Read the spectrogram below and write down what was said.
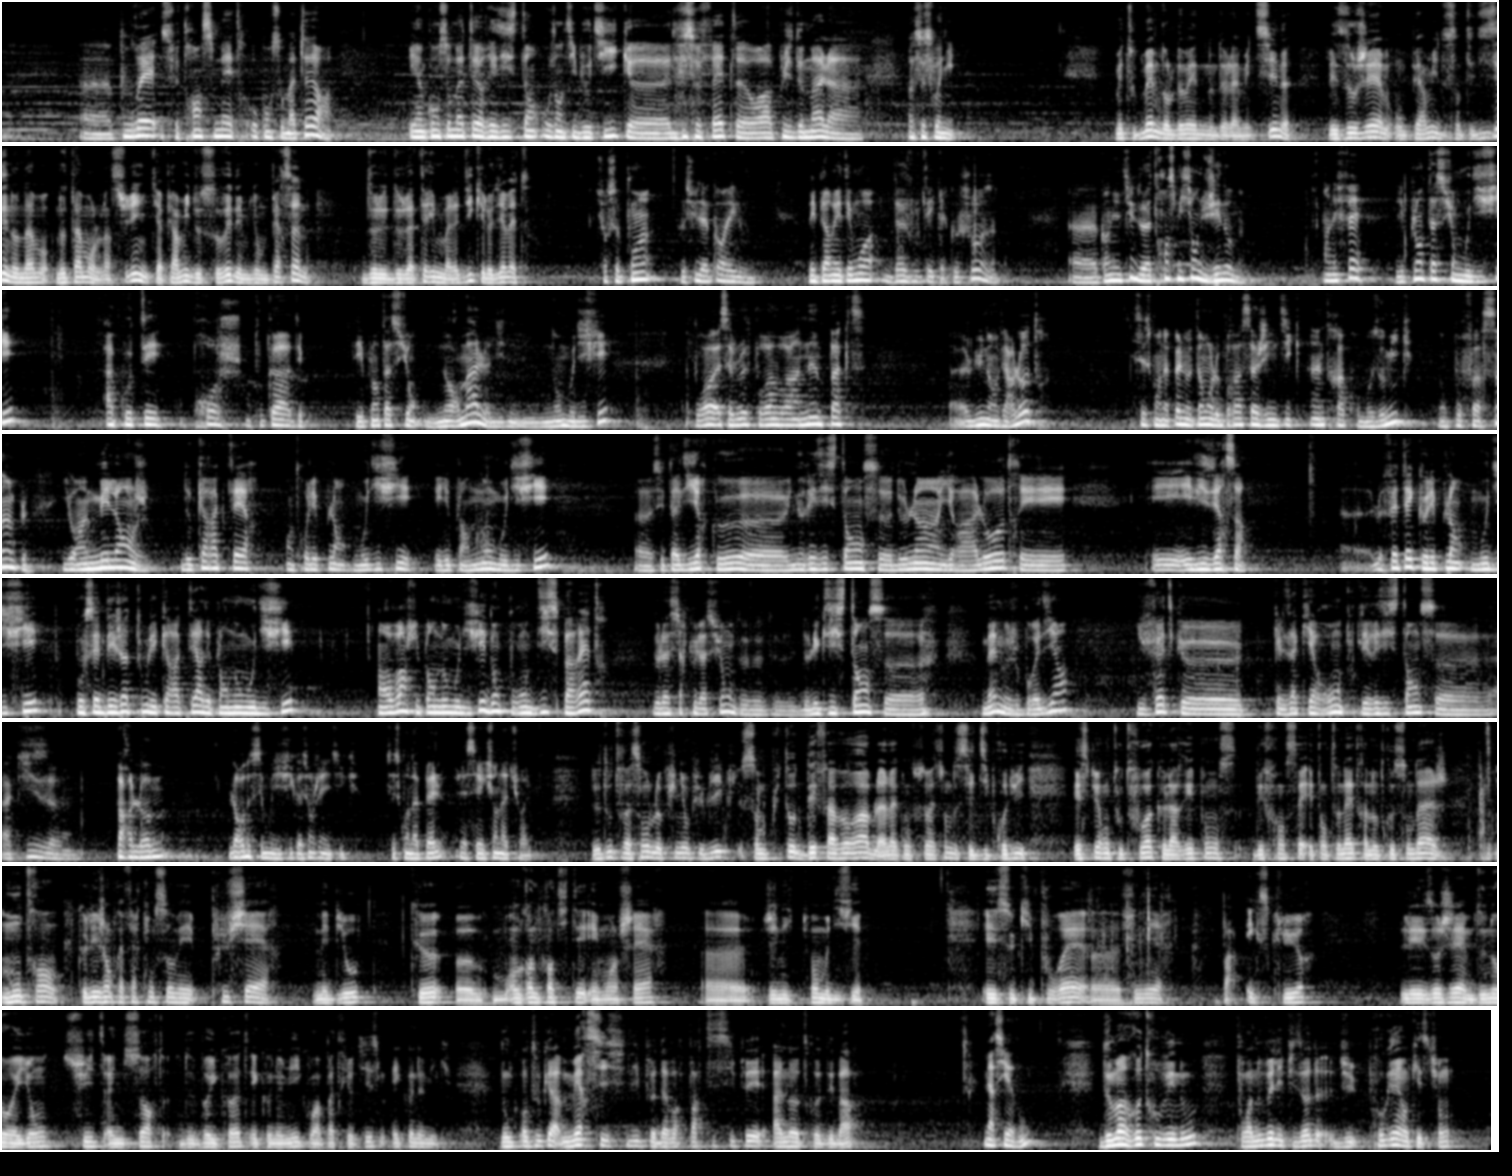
euh, pourrait se transmettre au consommateur. Et un consommateur résistant aux antibiotiques, euh, de ce fait, aura plus de mal à, se soigner. Mais tout de même, dans le domaine de la médecine, Les OGM ont permis de synthétiser notamment, notamment l'insuline qui a permis de sauver des millions de personnes de, de la terrible maladie qu'est le diabète. Sur ce point, je suis d'accord avec vous. Mais permettez-moi d'ajouter quelque chose. Euh, qu'en est-il de la transmission du génome? En effet, les plantations modifiées, à côté, proches en tout cas des, plantations normales, non modifiées, ça pourrait avoir un impact euh, l'une envers l'autre. C'est ce qu'on appelle notamment le brassage génétique intrachromosomique. Donc pour faire simple, il y aura un mélange de caractères entre les plants modifiés et les plants non modifiés. Euh, c'est-à-dire qu'une euh, une résistance de l'un ira à l'autre et, vice-versa. Euh, le fait est que les plants modifiés possèdent déjà tous les caractères des plants non modifiés. En revanche, les plants non modifiés donc, pourront disparaître de la circulation, de, l'existence euh, même, je pourrais dire, du fait que, qu'elles acquerront toutes les résistances euh, acquises par l'homme lors de ces modifications génétiques. C'est ce qu'on appelle la sélection naturelle. De toute façon, l'opinion publique semble plutôt défavorable à la consommation de ces dix produits. Espérons toutefois que la réponse des Français étant honnête à notre sondage, montrant que les gens préfèrent consommer plus cher mais bio que euh, en grande quantité et moins cher euh, génétiquement modifié. Et ce qui pourrait euh, finir par exclure les OGM de nos rayons suite à une sorte de boycott économique ou un patriotisme économique. Donc en tout cas, merci Philippe d'avoir participé à notre débat. Merci à vous. Demain, retrouvez-nous pour un nouvel épisode du Progrès en question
